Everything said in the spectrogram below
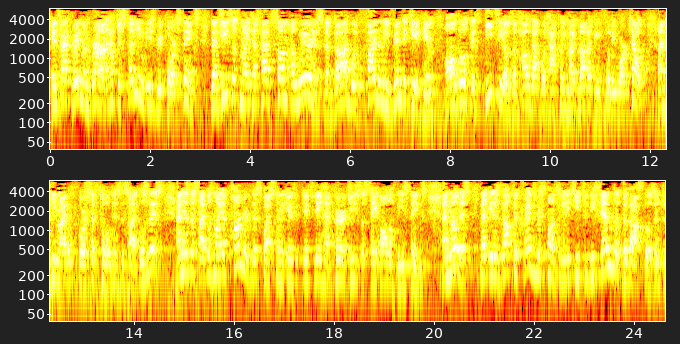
In fact, Raymond Brown, after studying these reports, thinks that Jesus might have had some awareness that God would finally vindicate him, although the details of how that would happen might not have been fully worked out. And he might, of course, have told his disciples this. And his disciples might have pondered this question if, if they had heard Jesus say all of these things. And notice that it is Dr. Craig's responsibility to defend the, the Gospels and to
